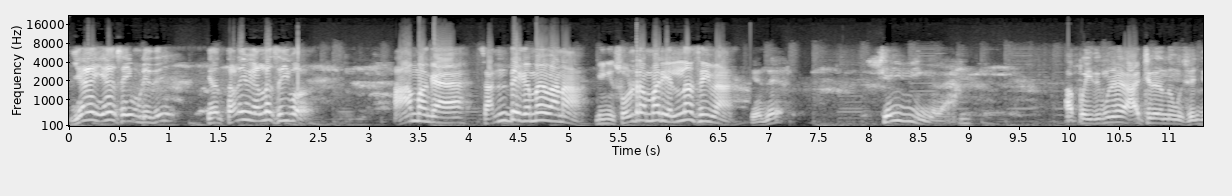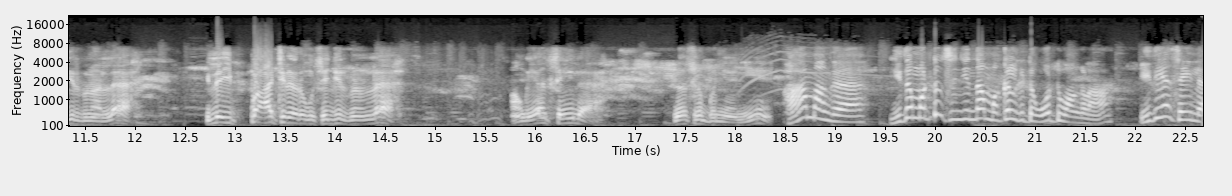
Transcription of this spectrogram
ஏன் ஏன் செய்ய முடியாது? என் தலைவன் எல்லாம் செய்வான் ஆமாங்க. சந்தேகமே வேணாம். நீங்க சொல்ற மாதிரி எல்லாம் செய்வேன். எது? செய்வீங்களா? அப்ப இது முன்னாடி ஆட்சியில் இருந்தவங்க செஞ்சிருக்கணும்ல? இல்ல இப்ப ஆட்சியில் இருந்தவங்க செஞ்சிருக்கணும்ல? அவங்க ஏன் செய்யல? யோசனை பண்ணியா நீ? ஆமாங்க. இதை மட்டும் செஞ்சிருந்தா மக்கள் கிட்ட ஓட்டு வாங்கலாம். இதே செய்யல?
